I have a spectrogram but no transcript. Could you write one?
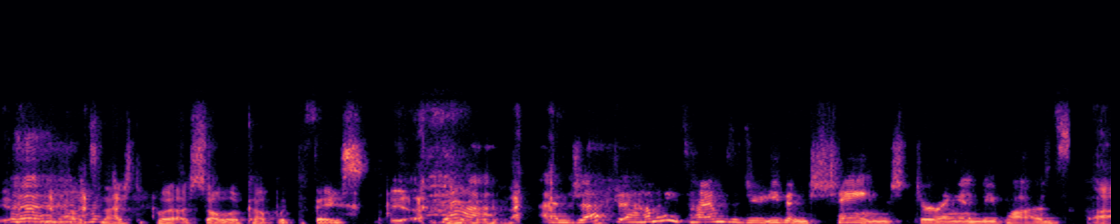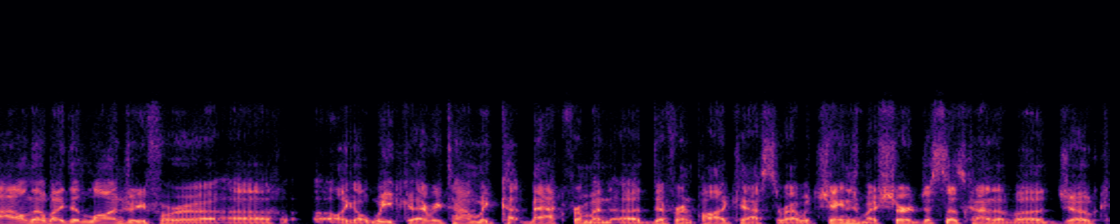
Yeah. And now it's nice to put a solo cup with the face. Yeah. Yeah. And Jeff, how many times did you even change during indie pods? Uh, I don't know, but I did laundry for uh, uh, like a week. Every time we cut back from an, a different podcaster, I would change my shirt just as kind of a joke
